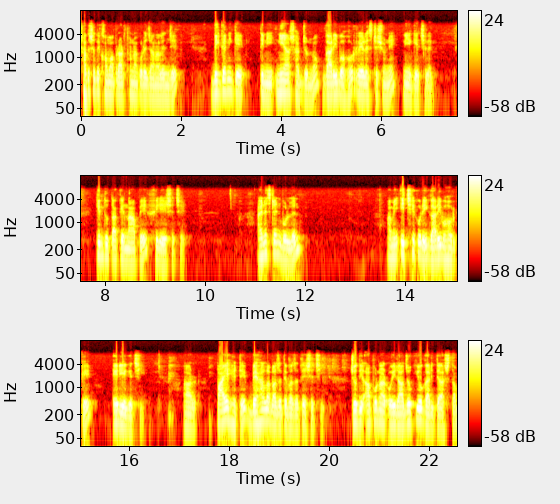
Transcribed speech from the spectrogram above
সাথে সাথে ক্ষমা প্রার্থনা করে জানালেন যে, বিজ্ঞানীকে তিনি নিয়ে আসার জন্য গাড়িবহর রেল স্টেশনে নিয়ে গিয়েছিলেন, কিন্তু তাকে না পেয়ে ফিরে এসেছে। আইনস্টাইন বললেন, আমি ইচ্ছে করেই গাড়িবহরকে এড়িয়ে গেছি আর পায়ে হেঁটে বেহালা বাজাতে বাজাতে এসেছি। যদি আপনার ওই রাজকীয় গাড়িতে আসতাম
